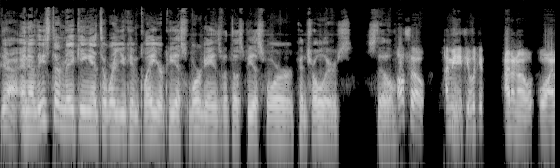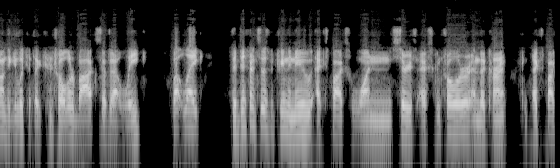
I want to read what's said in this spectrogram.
Yeah, and at least they're making it to where you can play your PS4 games with those PS4 controllers still. also, I mean, if you look at I don't know. Well, I don't think you looked at the controller box of that leak, but like the differences between the new Xbox One Series X controller and the current Xbox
